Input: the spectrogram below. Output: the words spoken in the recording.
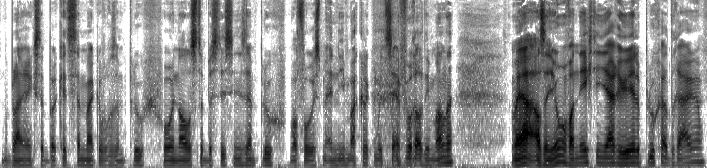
de belangrijkste buckets te maken voor zijn ploeg. Gewoon alles te beslissen in zijn ploeg, wat volgens mij niet makkelijk moet zijn voor al die mannen. Maar ja, als een jongen van 19 jaar je hele ploeg gaat dragen,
